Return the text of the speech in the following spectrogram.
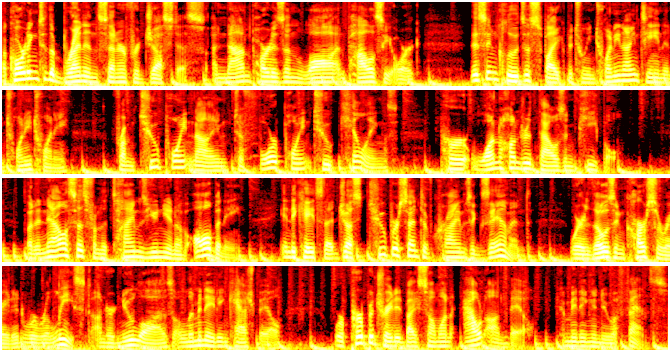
According to the Brennan Center for Justice, a nonpartisan law and policy org, this includes a spike between 2019 and 2020 from 2.9 to 4.2 killings per 100,000 people, but analysis from the Times Union of Albany indicates that just 2% of crimes examined, where those incarcerated were released under new laws eliminating cash bail, were perpetrated by someone out on bail, committing a new offense.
